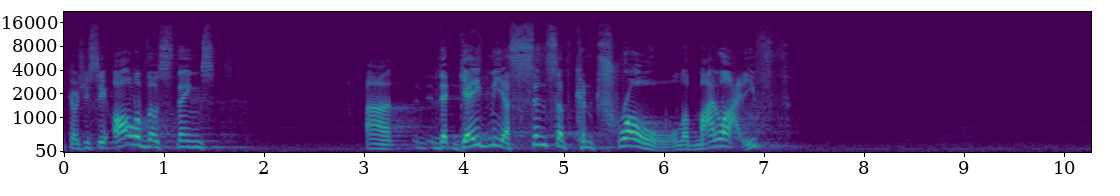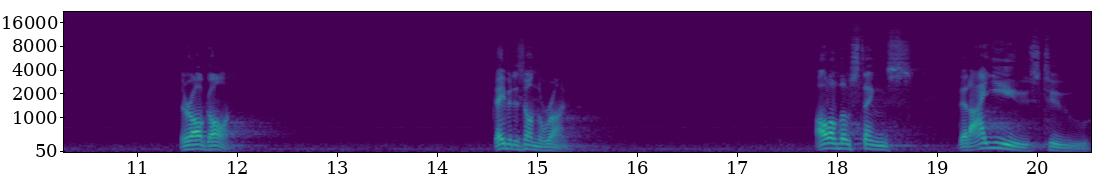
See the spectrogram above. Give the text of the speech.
Because you see, all of those things uh, that gave me a sense of control of my life, they're all gone. David is on the run. All of those things that I used to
